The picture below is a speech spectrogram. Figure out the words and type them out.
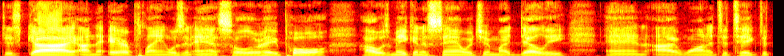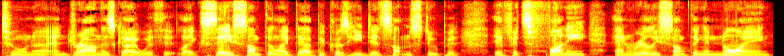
this guy on the airplane was an asshole. Or hey paul i was making a sandwich in my deli and i wanted to take the tuna and drown this guy with it. Like say something like that because he did something stupid. If it's funny and really something annoying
